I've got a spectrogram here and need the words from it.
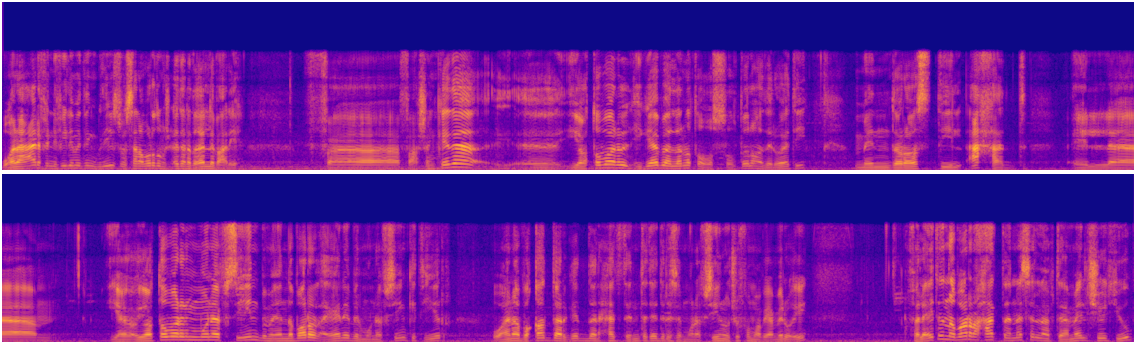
وأنا عارف إن في limiting beliefs بس أنا برضو مش قادر أتغلب عليها. ف... فعشان كده آه، يعتبر الإجابة اللي أنا توصلت لها دلوقتي من دراستي لأحد ال... يعتبر المنافسين بما إن بره الأجانب المنافسين كتير وأنا بقدر جدا حتة إن أنت تدرس المنافسين وتشوف هما بيعملوا إيه فلقيت إن بره حتى الناس اللي ما بتعملش يوتيوب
